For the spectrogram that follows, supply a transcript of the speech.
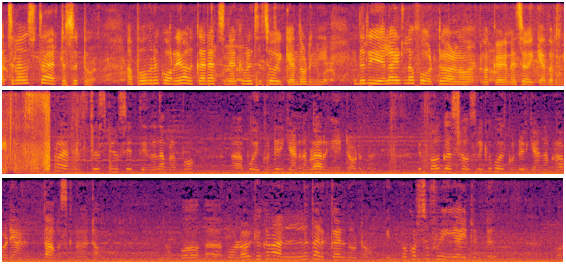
അച്ഛനത് സ്റ്റാറ്റസ് ഇട്ടു. അപ്പോൾ അങ്ങനെ കുറേ ആൾക്കാർ അച്ഛനെയൊക്കെ വിളിച്ച് ചോദിക്കാൻ തുടങ്ങി. ഇത് റിയൽ ആയിട്ടുള്ള ഫോട്ടോ ആണോ എന്നൊക്കെ അങ്ങനെ ചോദിക്കാൻ തുടങ്ങി കേട്ടോ പ്രൈം മിനിസ്റ്റേഴ്സ് മ്യൂസിയത്തിൽ നിന്ന് നമ്മളിപ്പോൾ പോയിക്കൊണ്ടിരിക്കുകയാണ്. നമ്മൾ ഇറങ്ങിയിട്ടോ അവിടെ നിന്ന് ഇപ്പോൾ ഗസ്റ്റ് ഹൗസിലേക്ക് പോയിക്കൊണ്ടിരിക്കുകയാണ്. നമ്മൾ അവിടെയാണ് താമസിക്കുന്നത് കേട്ടോ. അപ്പോൾ പോണ വഴിക്കൊക്കെ നല്ല തിരക്കായിരുന്നു കേട്ടോ. ഇപ്പോൾ കുറച്ച് ഫ്രീ ആയിട്ടുണ്ട്. അപ്പോൾ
